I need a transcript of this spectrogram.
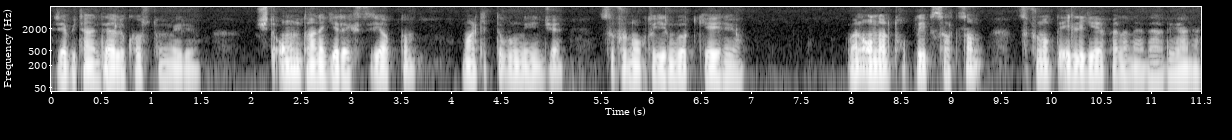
size bir tane değerli kostüm veriyor. İşte 10 tane gereksiz yaptım. Markette bulununca 0.24G diyor. Ben onları toplayıp satsam 0.50G falan ederdi yani.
